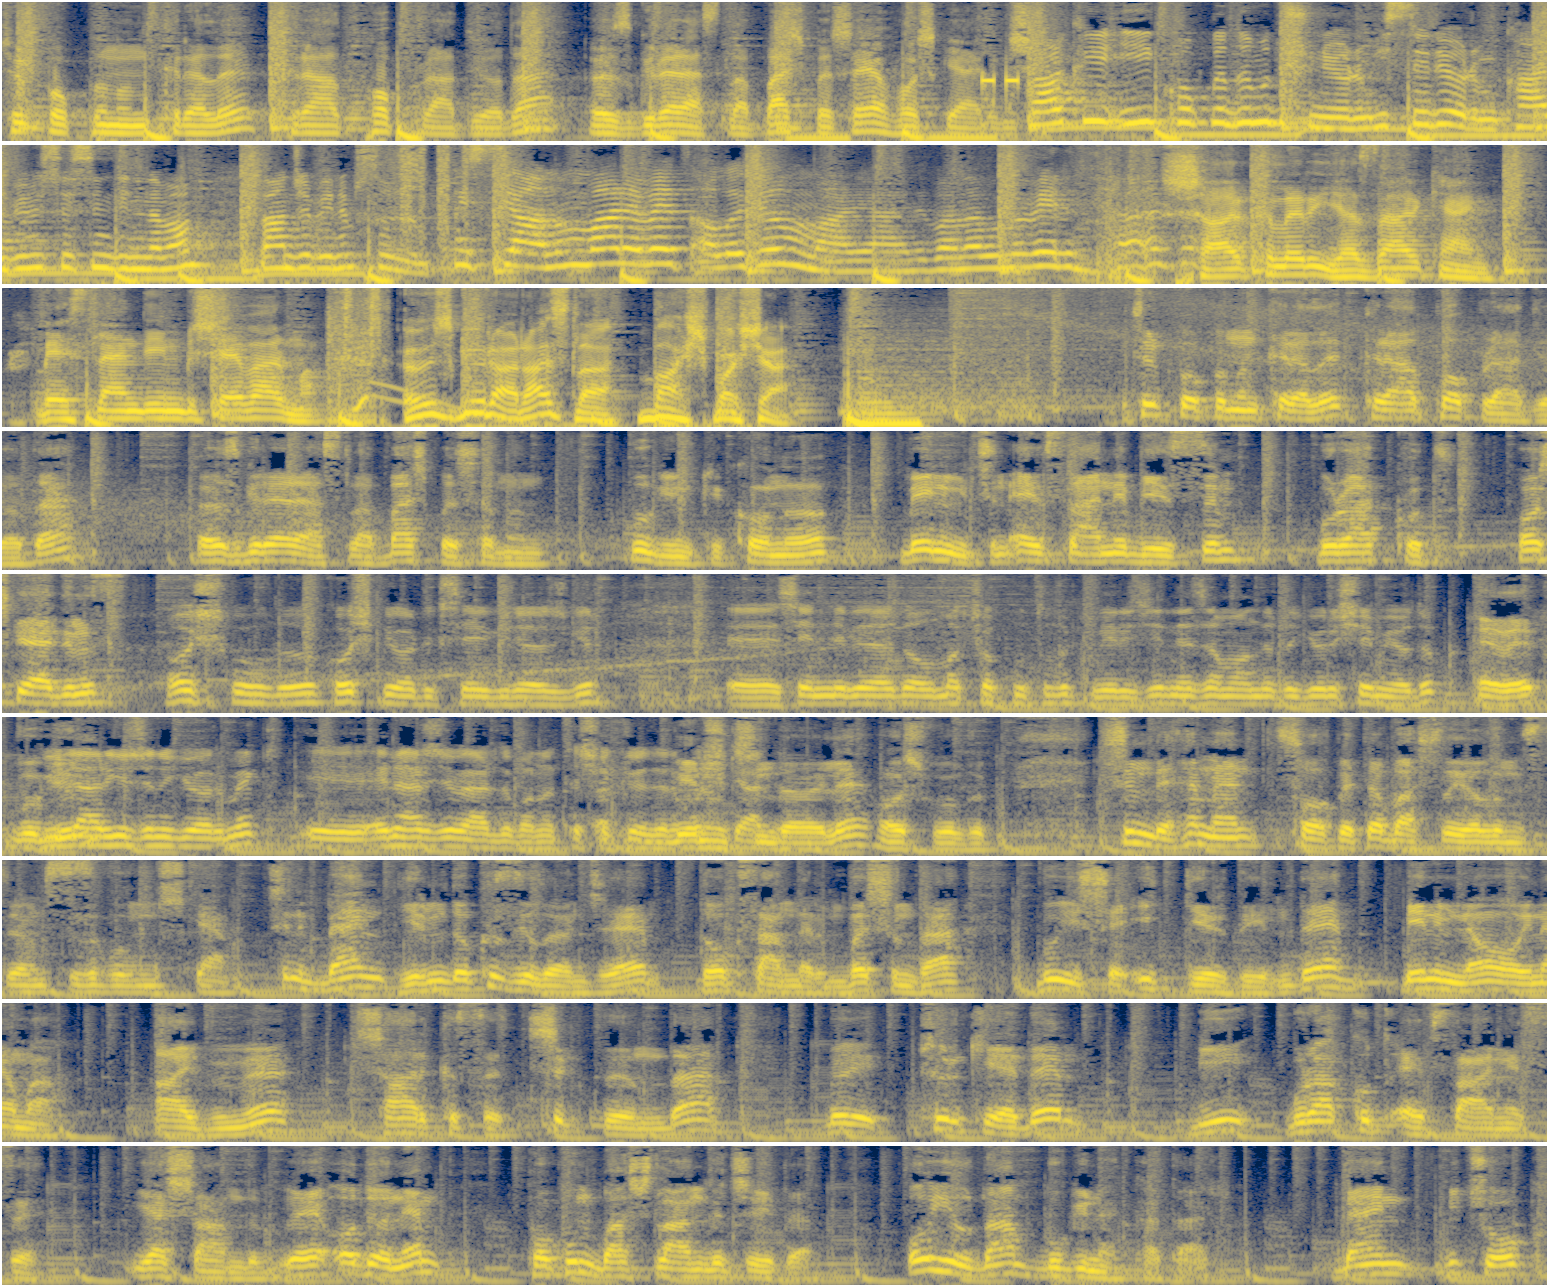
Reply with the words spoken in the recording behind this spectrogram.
Türk popunun kralı Kral Pop Radyo'da Özgür Eras'la baş başaya hoş geldiniz. Şarkıyı iyi kokladığımı düşünüyorum, hissediyorum. Kalbimin sesini dinlemem bence benim sırrım. İsyanım var evet, alacağım var yani. Bana bunu verin. Şarkıları yazarken beslendiğin bir şey var mı? Özgür Aras'la baş başa. Türk popunun kralı Kral Pop Radyo'da Özgür Eras'la baş başanın bugünkü konu benim için efsane bir isim Burak Kut. Hoş geldiniz. Hoş bulduk, hoş gördük sevgili Özgür. Ee, seninle bir arada olmak çok mutluluk verici. Ne zamandır da görüşemiyorduk. Evet bugün. Güler yüzünü görmek e, enerji verdi bana. Teşekkür ederim. Benim hoş için geldin. de öyle. Hoş bulduk. Şimdi hemen sohbete başlayalım istiyorum sizi bulmuşken. Şimdi ben 29 yıl önce 90'ların başında bu işe ilk girdiğimde Benimle Oynama albümü şarkısı çıktığında böyle Türkiye'de bir Burak Kut efsanesi yaşandı ve o dönem popun başlangıcıydı. O yıldan bugüne kadar ben birçok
